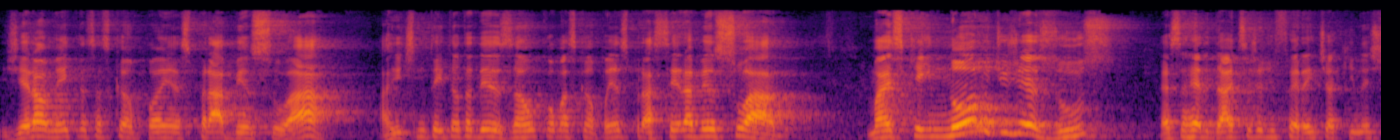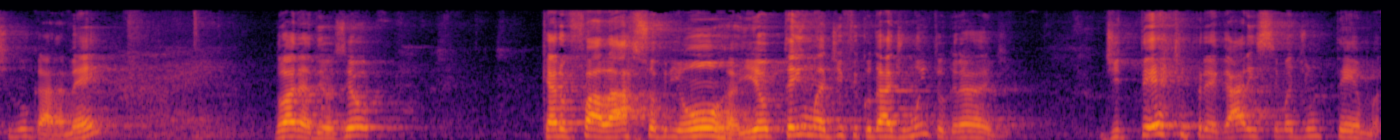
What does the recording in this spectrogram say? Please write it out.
Geralmente nessas campanhas para abençoar, a gente não tem tanta adesão como as campanhas para ser abençoado. Mas que em nome de Jesus, essa realidade seja diferente aqui neste lugar, amém? Glória a Deus. Eu quero falar sobre honra e eu tenho uma dificuldade muito grande de ter que pregar em cima de um tema.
